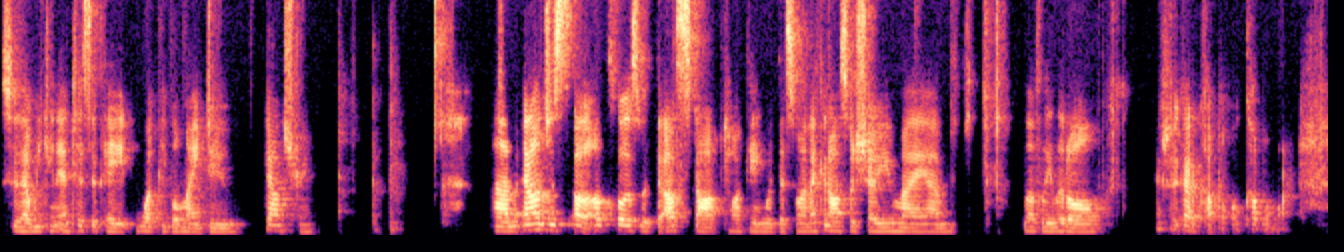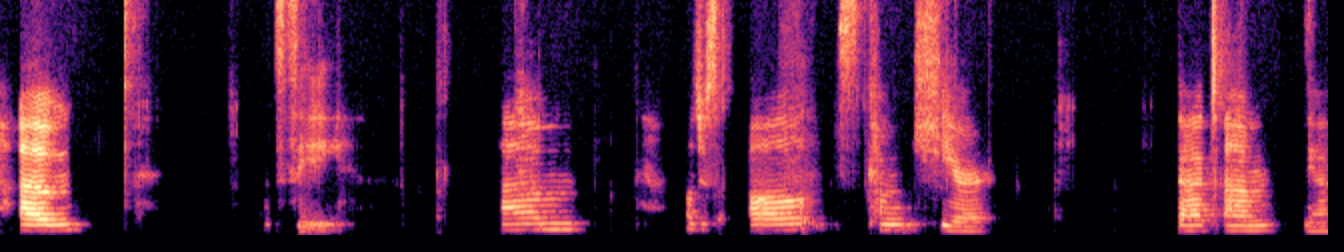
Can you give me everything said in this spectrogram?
so that we can anticipate what people might do downstream. Um, and I'll just, I'll, I'll, close with, I'll stop talking with this one. I can also show you my um, lovely little, actually I got a couple, a couple more. Um, let's see. Um, I'll just, I'll come here. That um, yeah,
